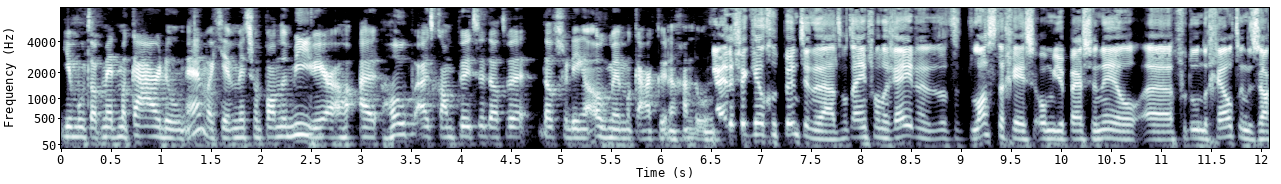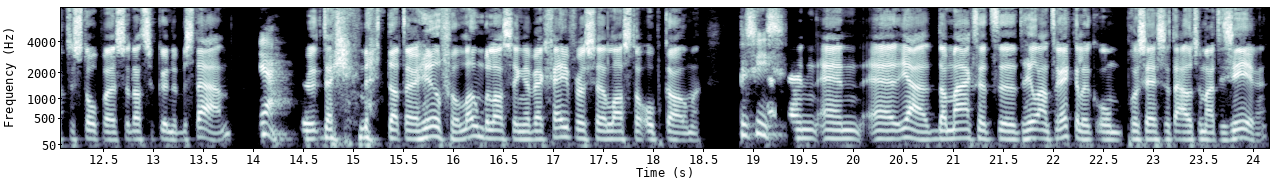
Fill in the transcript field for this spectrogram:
je moet dat met elkaar doen. Hè? Wat je met zo'n pandemie weer uit, hoop uit kan putten. Dat we dat soort dingen ook met elkaar kunnen gaan doen. Ja, dat vind ik een heel goed punt inderdaad. Want een van de redenen dat het lastig is om je personeel uh, voldoende geld in de zak te stoppen. Zodat ze kunnen bestaan. Ja. Dat, je, dat er heel veel loonbelastingen, werkgeverslasten opkomen. Precies. En, en uh, ja, dan maakt het, het heel aantrekkelijk om processen te automatiseren.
